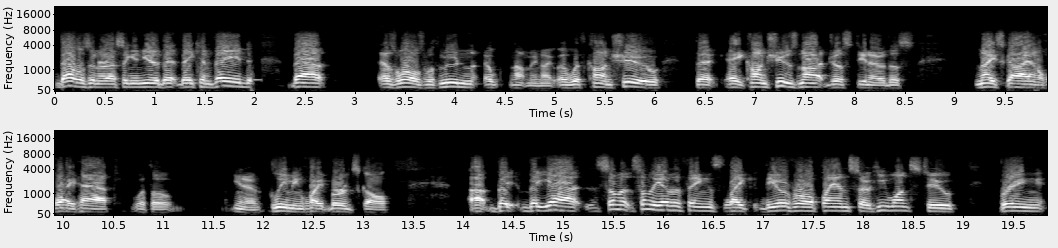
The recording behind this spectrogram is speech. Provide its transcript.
that was interesting, and you know that they conveyed that as well as with Moon, oh, not Moon Knight, uh, with Khonshu, that hey, Khonshu's not just you know this nice guy in a white hat with a you know gleaming white bird skull. Uh, but but yeah, some of some of the other things like the overall plan. So he wants to bring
